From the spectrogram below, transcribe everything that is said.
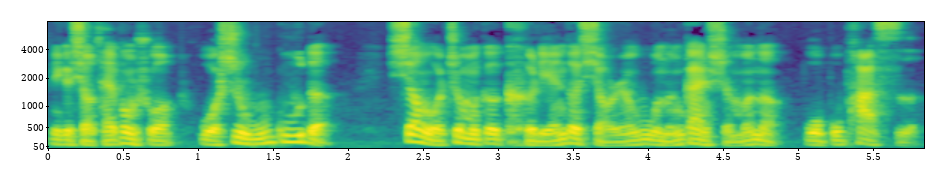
那个小裁缝说：“我是无辜的，像我这么个可怜的小人物能干什么呢？我不怕死。”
